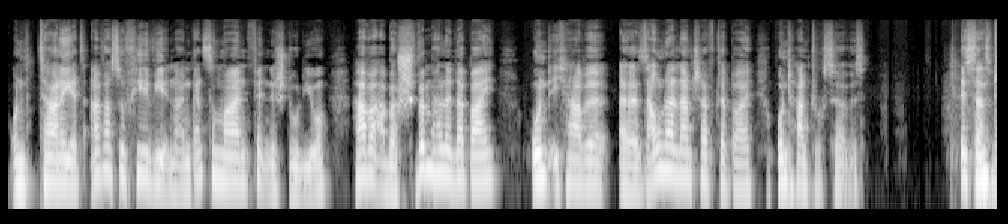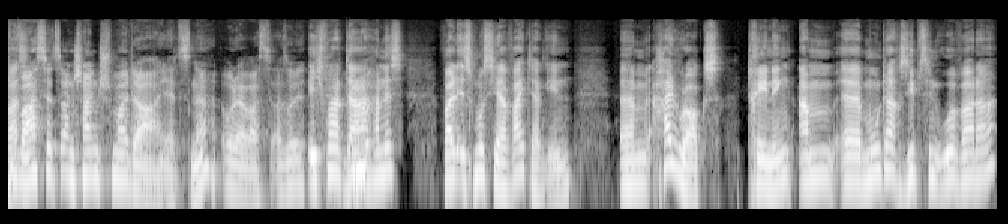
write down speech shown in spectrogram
und zahle jetzt einfach so viel wie in einem ganz normalen Fitnessstudio, habe aber Schwimmhalle dabei und ich habe äh, Saunalandschaft dabei und Handtuchservice. Ist das Und du was? warst jetzt anscheinend schon mal da jetzt, ne? Oder was? Also Ich war da, Hannes, weil es muss ja weitergehen. Ähm, High Rocks Training am äh, Montag 17 Uhr war da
